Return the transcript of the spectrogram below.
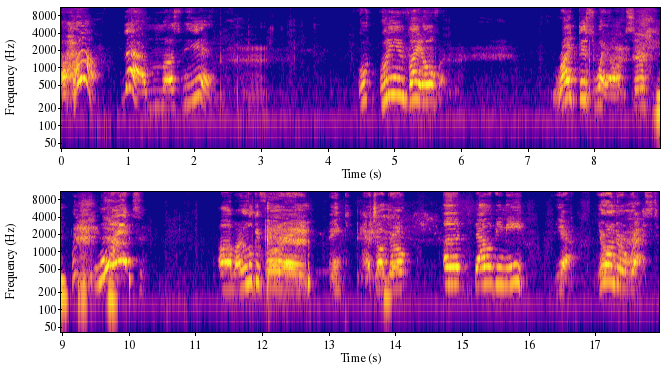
Aha! That must be it. Who, who do you invite over? Right this way, officer. what? Um, are you looking for a pink hedgehog girl? Uh, that would be me. Yeah, you're under arrest.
